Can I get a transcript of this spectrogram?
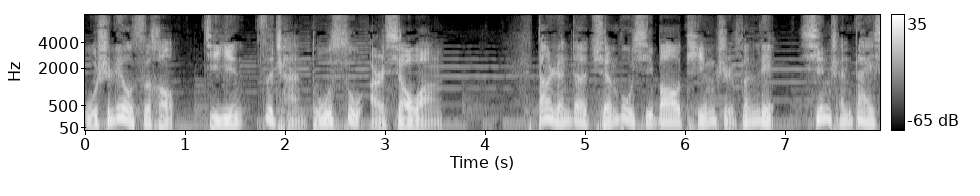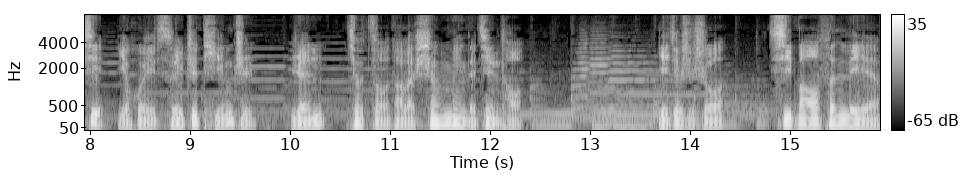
五十六次后，即因自产毒素而消亡。当人的全部细胞停止分裂，新陈代谢也会随之停止，人就走到了生命的尽头。也就是说，细胞分裂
